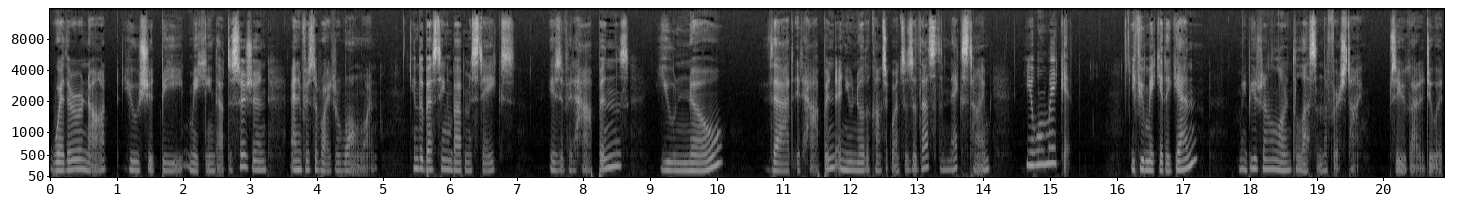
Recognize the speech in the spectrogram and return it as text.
whether or not you should be making that decision and if it's the right or wrong one. And the best thing about mistakes is if it happens, you know that it happened and you know the consequences of that. So the next time you will make it. If you make it again, maybe you didn't learn the lesson the first time. So you got to do it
